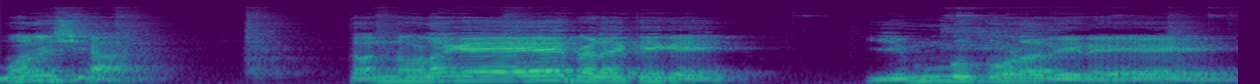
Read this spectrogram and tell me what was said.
ಮನುಷ್ಯ ತನ್ನೊಳಗೇ ಬೆಳಕಿಗೆ ಇಂಬು ಕೊಡದಿರೆ.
